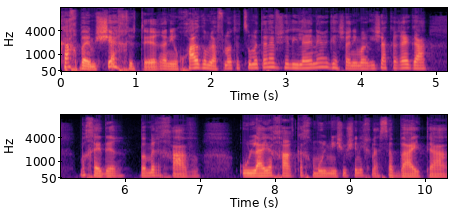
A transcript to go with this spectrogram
כך בהמשך יותר אני אוכל גם להפנות את תשומת הלב שלי לאנרגיה שאני מרגישה כרגע בחדר, במרחב, אולי אחר כך מול מישהו שנכנס הביתה,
